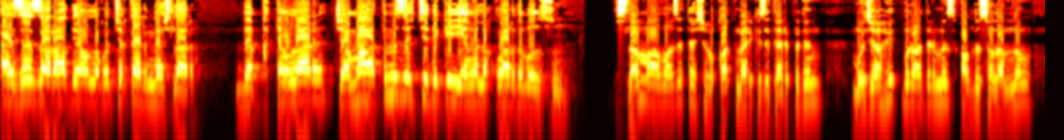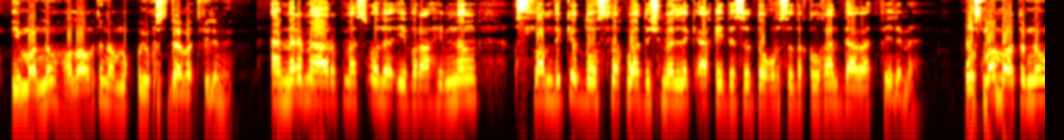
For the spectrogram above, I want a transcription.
Aziz radio anlıqçı qarindoshlar, diqqətinglər cemaatimiz ichidagi yangiliklarda bo'lsin. Islom ovozi tashviqot markazi tarafidan mujohid birodarimiz abdusalomning iymonning halovati nomli uyg'urcha da'vat filmi Amir Ma'ruf mas'uli Ibrohimning islomdagi do'stlik va dushmanlik aqidasi to'g'risida qilgan da'vat filmi. Osman Botirning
